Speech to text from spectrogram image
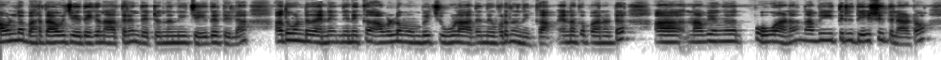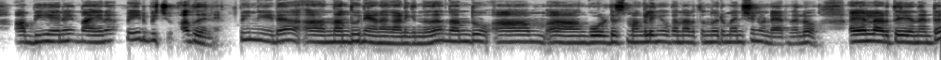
അവളുടെ ഭർത്താവ് ചെയ്തേക്കുന്ന അത്രയും തെറ്റൊന്നും നീ ചെയ്തിട്ടില്ല. അതുകൊണ്ട് തന്നെ നിനക്ക് അവളുടെ മുമ്പിൽ ചൂളാതെ നിവർന്ന് നിൽക്കാം എന്നൊക്കെ പറഞ്ഞിട്ട് നവ്യ അങ്ങ് പോവാണ്. നവ്യ ഇത്തിരി ദേഷ്യത്തിലാട്ടോ. ആ ബിയേനെ നയനെ പേടിപ്പിച്ചു. അത് തന്നെ. പിന്നീട് നന്ദുവിനെയാണ് കാണിക്കുന്നത്. നന്ദു ആ ഗോൾഡ് സ്മഗ്ലിംഗ് ഒക്കെ നടത്തുന്ന ഒരു മനുഷ്യനുണ്ടായിരുന്നല്ലോ. അയാളുടെ അടുത്ത് ചെന്നിട്ട്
